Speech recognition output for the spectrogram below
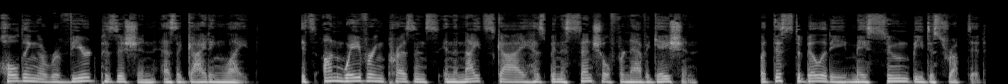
holding a revered position as a guiding light. Its unwavering presence in the night sky has been essential for navigation, but this stability may soon be disrupted.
